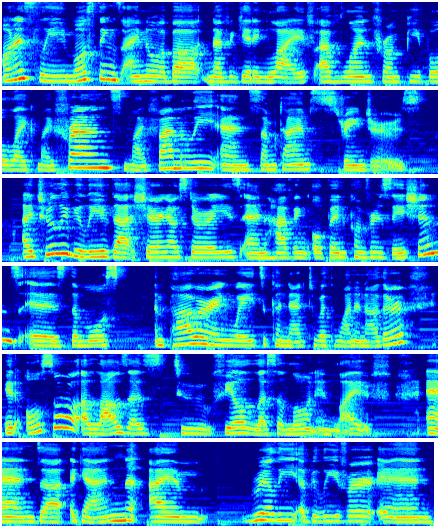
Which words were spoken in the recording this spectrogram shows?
Honestly, most things I know about navigating life I've learned from people like my friends, my family, and sometimes strangers. I truly believe that sharing our stories and having open conversations is the most empowering way to connect with one another. It also allows us to feel less alone in life. And uh, again, I am really a believer in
